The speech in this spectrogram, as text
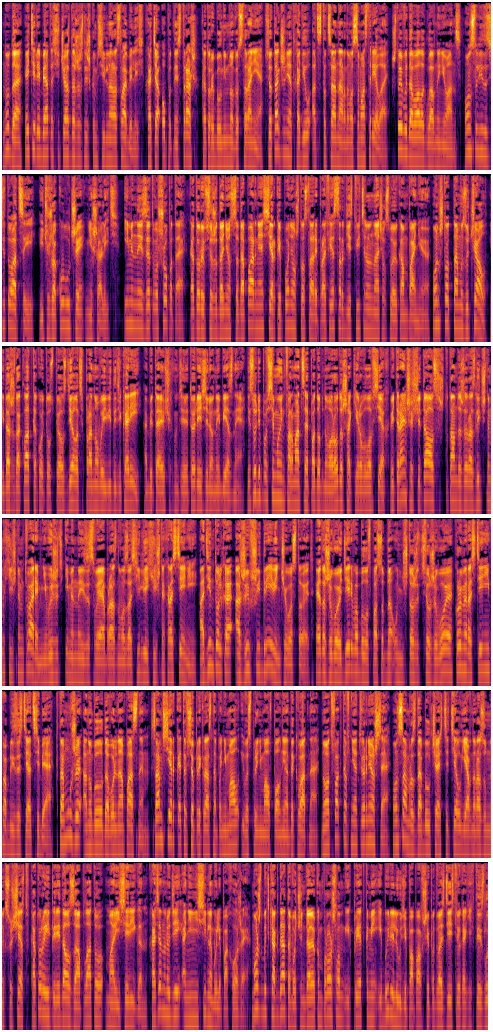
Ну да, эти ребята сейчас даже слишком сильно расслабились, хотя опытный страж, который был немного в стороне, все так же не отходил от стационарного самострела, что и выдавало главный нюанс. Он следит за ситуацией, и чужаку лучше не шалить. Именно из этого шепота, который все же донесся до парня, Серкой понял, что старый профессор действительно начал свою кампанию. Он что-то там изучал, и даже доклад какой-то успел сделать про новые виды дикарей, обитающих на территории Зеленой Бездны. И, судя по всему, информация подобного рода шокировала всех. Ведь раньше считалось, что там даже различным хищным тварям не выжить именно из-за своеобразного засилья хищных растений. Один только оживший древень чего стоит. Это живое дерево было способно уничтожить все живое, кроме растений поблизости от себя. К тому же оно было довольно опасным. Сам Серк это все прекрасно понимал и воспринимал вполне адекватно, но от фактов не отвернешься. Он сам раздобыл части тел явно разумных существ, которые и передал за оплату Марисе Риган, хотя на людей они не сильно были похожи. Может быть, когда-то в очень далеком прошлом их предками и были люди, попавшие под воздействие каких-то излучений,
